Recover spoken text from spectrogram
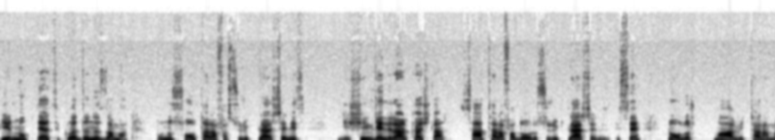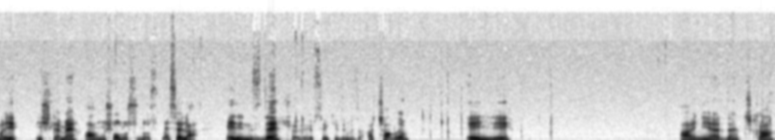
Bir noktaya tıkladığınız zaman bunu sol tarafa sürüklerseniz yeşil gelir arkadaşlar. Sağ tarafa doğru sürüklerseniz ise ne olur? Mavi taramayı işleme almış olursunuz. Mesela elinizde şöyle 8'imizi açalım. 50 aynı yerden çıkan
